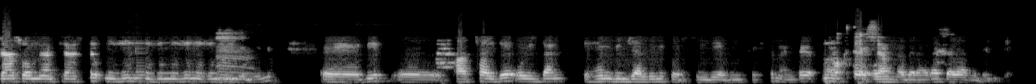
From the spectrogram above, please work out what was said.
Prens Olmayan Prens'te uzun uzun uzun uzun hmm. dinlediğimiz e, bir e, parçaydı. O yüzden hem güncelliğini korusun diye bunu seçtim hem de Muhteşem. oyunla beraber devam edelim diye.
